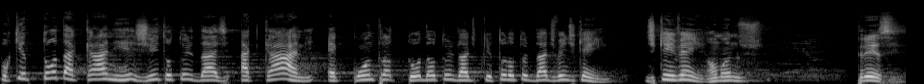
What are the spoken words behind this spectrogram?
Porque toda a carne rejeita a autoridade. A carne é contra toda a autoridade, porque toda autoridade vem de quem? De quem vem? Romanos 13.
